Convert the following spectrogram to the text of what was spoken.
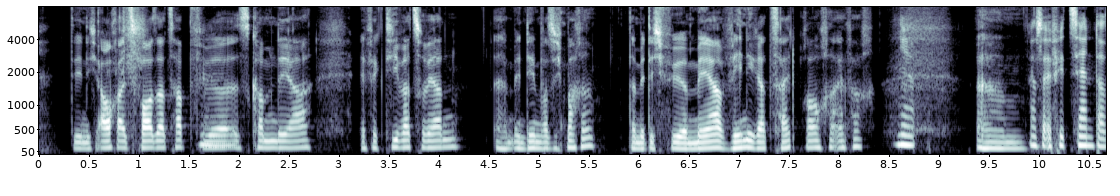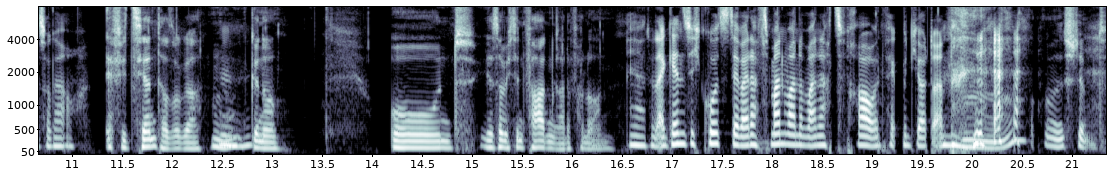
den ich auch als Vorsatz habe für mhm. das kommende Jahr, effektiver zu werden ähm, in dem, was ich mache damit ich für mehr weniger Zeit brauche einfach. Ja. Ähm, also effizienter sogar auch. Effizienter sogar, mhm, mhm. genau. Und jetzt habe ich den Faden gerade verloren. Ja, dann ergänze ich kurz, der Weihnachtsmann war eine Weihnachtsfrau und fängt mit J an. Mhm, das stimmt,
